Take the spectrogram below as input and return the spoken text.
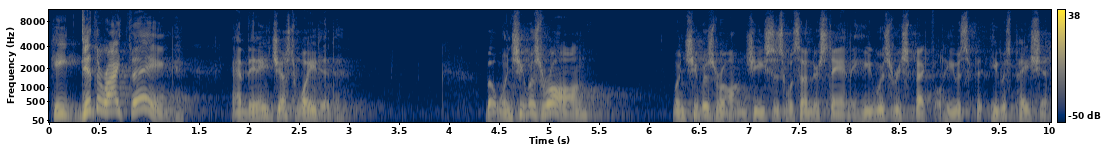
He did the right thing, and then he just waited. But when she was wrong, when she was wrong, Jesus was understanding. He was respectful. He was, he was patient.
